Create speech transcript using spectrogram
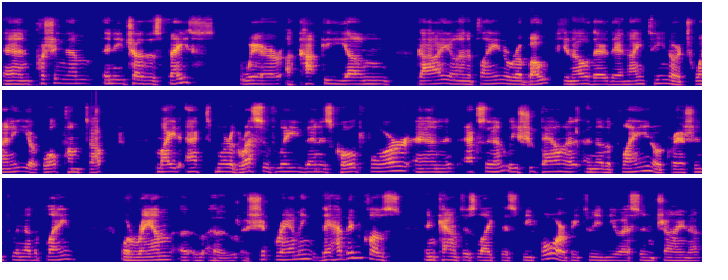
and pushing them in each other's face, where a cocky young guy on a plane or a boat, you know, they're they're 19 or 20 or all pumped up. Might act more aggressively than is called for and accidentally shoot down a, another plane or crash into another plane or ram a, a, a, ship ramming. There have been close encounters like this before between US and China,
